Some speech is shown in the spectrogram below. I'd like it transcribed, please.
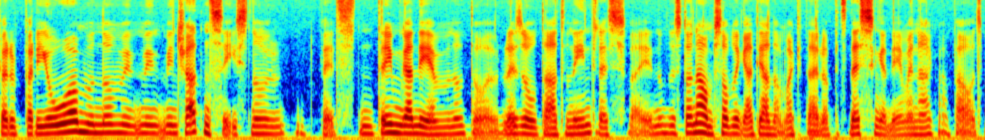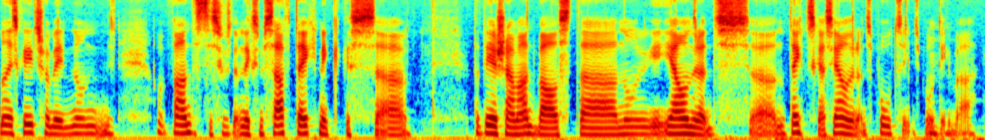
par, par jomu, nu, vi, viņš atnesīs nu, pēc nu, trim gadiem nu, to rezultātu un interesi. Vai, nu, tas nav mums obligāti jādomā, ka tā ir pēc desmit gadiem vai nākamā paudze. Man liekas, ka ir šobrīd nu, fantastisks, teiksim, soft tehnika, kas uh, patiešām atbalsta nu, jaunradas, nu, tehniskās jaunradas pulciņas būtībā. Mm.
